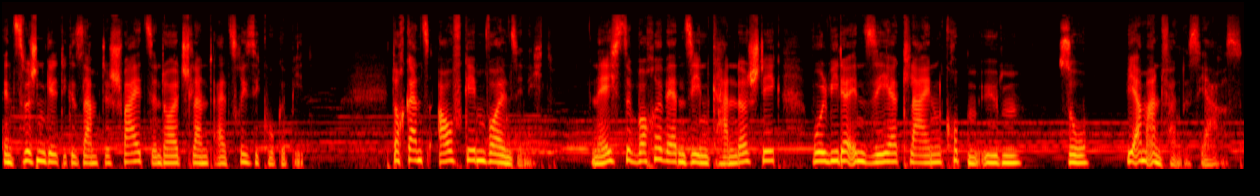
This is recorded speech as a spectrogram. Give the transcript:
Inzwischen gilt die gesamte Schweiz in Deutschland als Risikogebiet. Doch ganz aufgeben wollen sie nicht. Nächste Woche werden sie in Kandersteg wohl wieder in sehr kleinen Gruppen üben, so wie am Anfang des Jahres.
